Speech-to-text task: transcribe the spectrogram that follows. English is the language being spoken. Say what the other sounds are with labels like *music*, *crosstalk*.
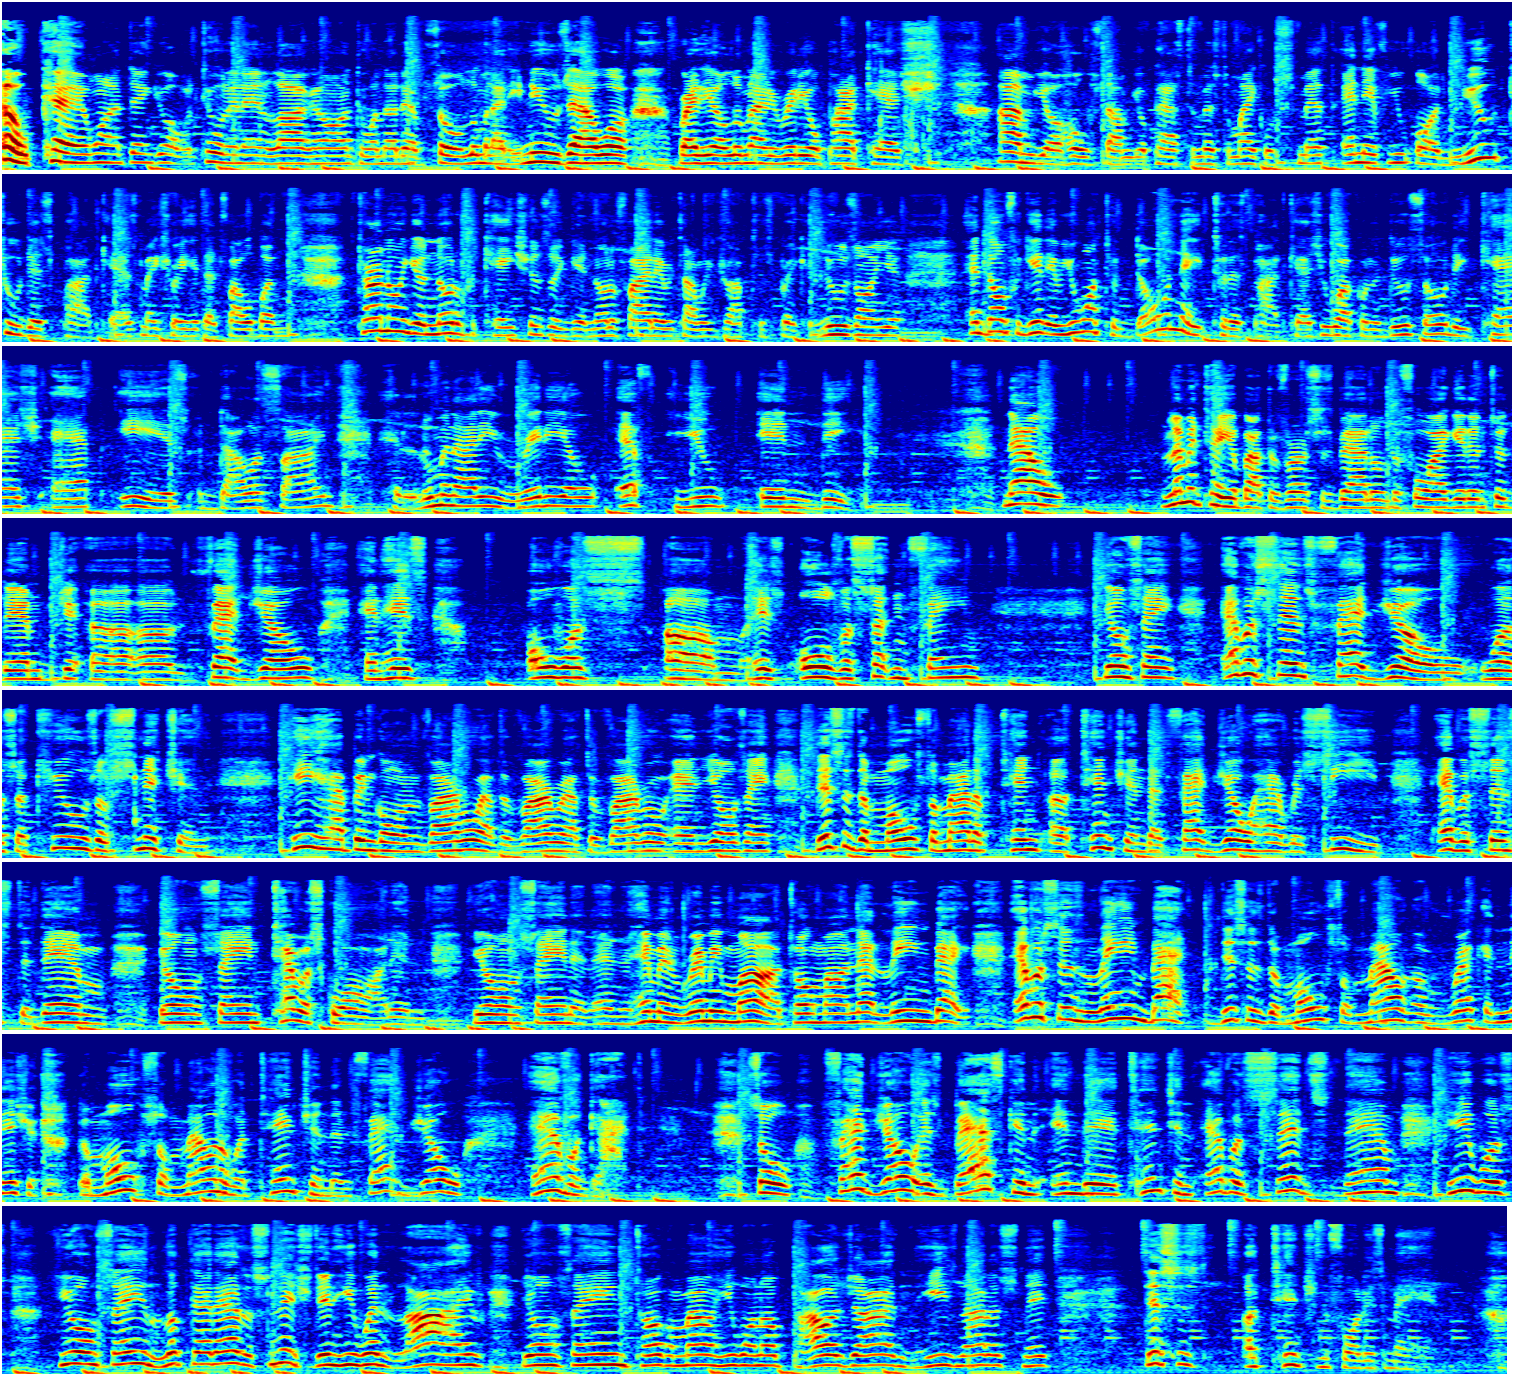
Okay, I want to thank you all for tuning in and logging on to another episode of Illuminati News Hour right here Illuminati Radio Podcast. I'm your host, I'm your pastor, Mr. Michael Smith. And if you are new to this podcast, make sure you hit that follow button. Turn on your notifications so you get notified every time we drop this breaking news on you. And don't forget, if you want to donate to this podcast, you're welcome to do so. The Cash App is dollar sign Illuminati Radio F U N D. Now, let me tell you about the versus battles before I get into them. Uh, uh, Fat Joe and his over um his a sudden fame. You know what I'm saying? Ever since Fat Joe was accused of snitching, he have been going viral after viral after viral and you know what I'm saying this is the most amount of ten- attention that Fat Joe have received ever since the damn you know what I'm saying terror squad and you know what I'm saying and, and him and Remy Ma talking about that lean back. Ever since lean back this is the most amount of recognition the most amount of attention that Fat Joe ever got so Fat Joe is basking in the attention ever since damn he was you know what I'm saying, looked at as a snitch. Then he went live, you know what I'm saying, talking about he wanna apologize and he's not a snitch. This is attention for this man.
